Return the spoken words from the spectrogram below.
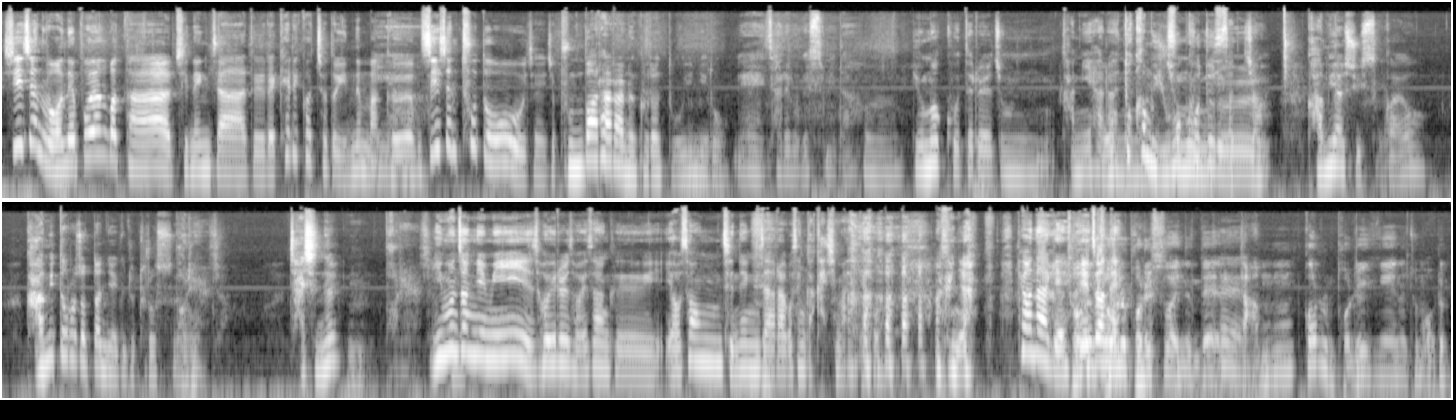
시즌 1의 뽀얀 거탑 진행자들의 캐리커처도 있는 만큼 이야. 시즌 2도 이제, 이제 분발하라는 그런 또 의미로. 예, 잘해보겠습니다. 음, 유머 코드를 좀 가미하라는 어떡하면 유머 주문이 코드를 있었죠. 가미할 수 있을까요? 감이 떨어졌다는 얘기도 들었어요. 버려야죠. 자신을? 음, 버려야죠. 임 원장님이 저희를 더 이상 그 여성 진행자라고 생각하시면 안 되고 아, 그냥 편하게 저는 예전에 저를 버릴 수가 있는데 네. 남 거를 버리기에는 좀 어렵지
